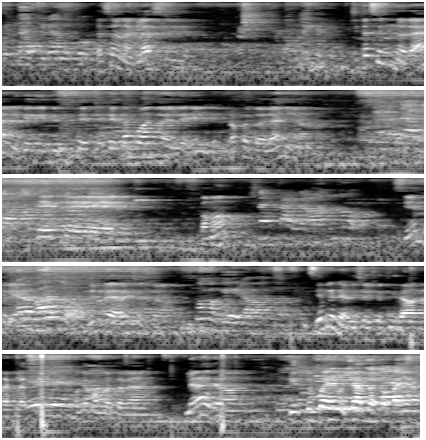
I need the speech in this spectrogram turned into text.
Me estaba estirando un poco. ¿Estás en una clase? Si estás en un oral, que te, te- te- te estás jugando el, el, el trabajo de todo el año. Este, ¿Cómo? ¿Ya está grabando? Siempre. ¿Grabando? Siempre le aviso yo. ¿Cómo que grabando? Siempre le aviso yo estoy grabando la clase. ¿Por qué pongo esto acá? Claro. Si tú puedes escuchar a los compañeros.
